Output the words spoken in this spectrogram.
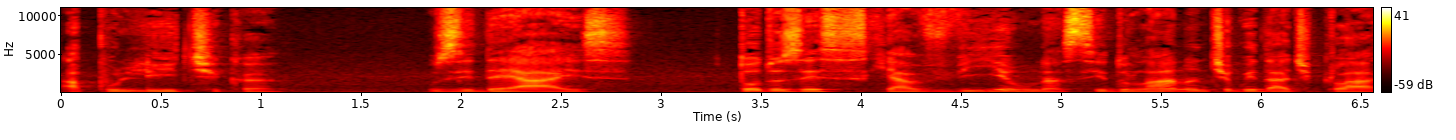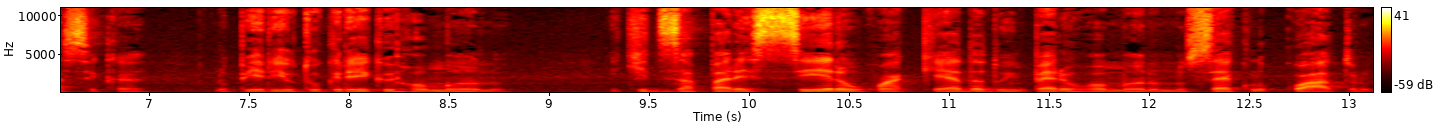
a política, os ideais, todos esses que haviam nascido lá na Antiguidade Clássica, no período grego e romano, e que desapareceram com a queda do Império Romano no século IV,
